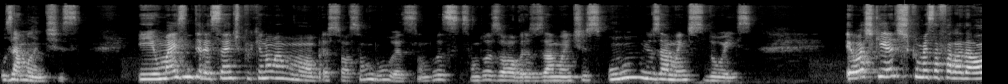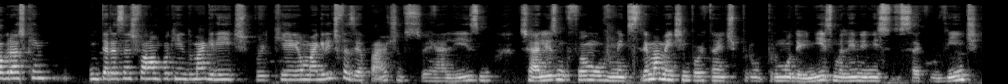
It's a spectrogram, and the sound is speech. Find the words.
Os Amantes. E o mais interessante, porque não é uma obra só, são duas, são duas, são duas obras, Os Amantes 1 e Os Amantes 2. Eu acho que antes de começar a falar da obra, acho que é interessante falar um pouquinho do Magritte, porque o Magritte fazia parte do surrealismo. O surrealismo foi um movimento extremamente importante para o modernismo, ali no início do século XX.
